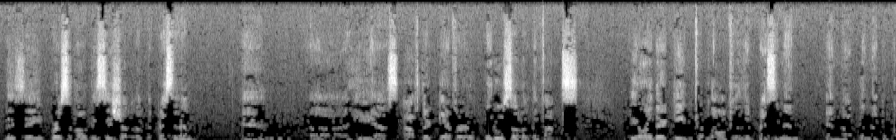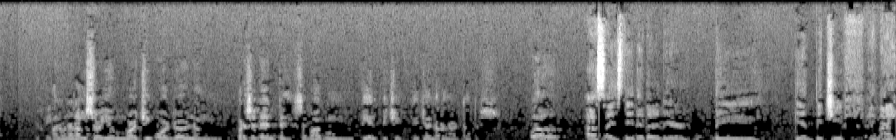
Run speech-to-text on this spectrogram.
this is a personal decision of the president, and uh, he has, after careful perusal of the facts, the order came from the office of the president and not the NAPOCOM. Ano na lang sir yung marching order ng presidente sa bagong PNP chief kay General Narcatos? Well, as I stated earlier, the PNP chief and I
